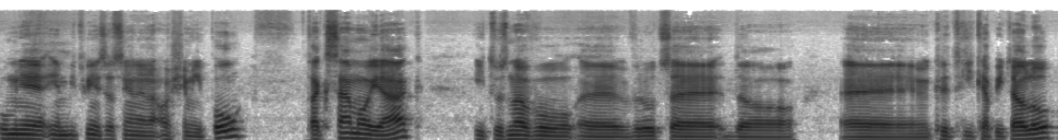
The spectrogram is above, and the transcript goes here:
u mnie In Between jest oceniony na 8,5. Tak samo jak, i tu znowu wrócę do krytyki Kapitolu,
